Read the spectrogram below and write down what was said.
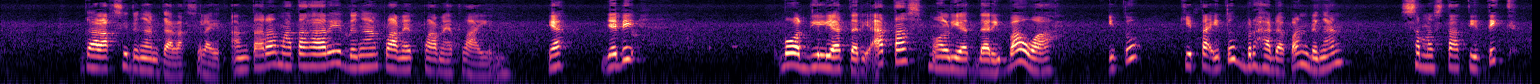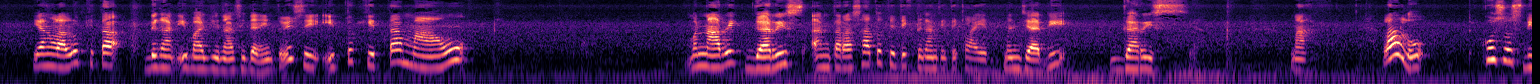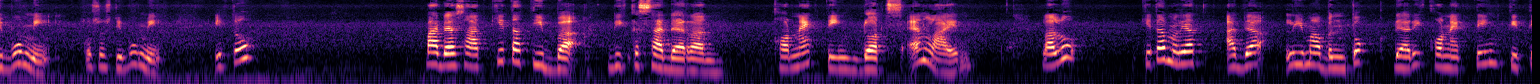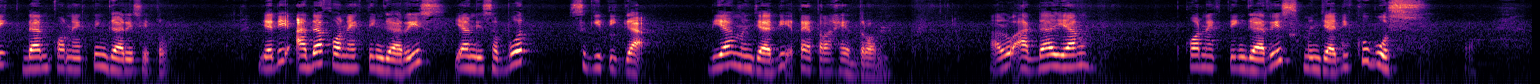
galaksi dengan galaksi lain, antara matahari dengan planet-planet lain. Ya. Jadi mau dilihat dari atas, mau lihat dari bawah, itu kita itu berhadapan dengan semesta titik yang lalu kita dengan imajinasi dan intuisi itu kita mau menarik garis antara satu titik dengan titik lain menjadi garis. Nah, lalu khusus di bumi, khusus di bumi itu pada saat kita tiba di kesadaran connecting dots and line, lalu kita melihat ada lima bentuk dari connecting titik dan connecting garis itu. Jadi ada connecting garis yang disebut segitiga. Dia menjadi tetrahedron. Lalu ada yang connecting garis menjadi kubus.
